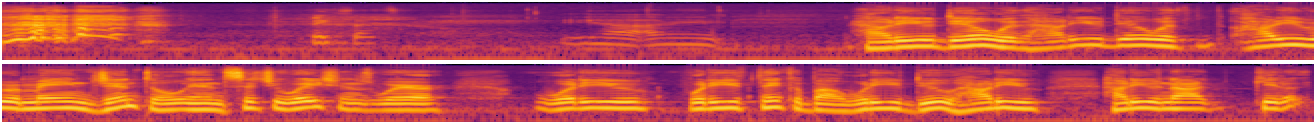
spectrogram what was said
Makes sense. yeah, I mean, How do you deal with how do you deal with how do you remain gentle in situations where what do you what do you think about? What do you do? How do you how do you not get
